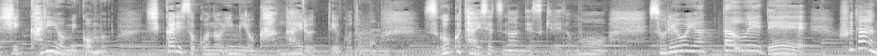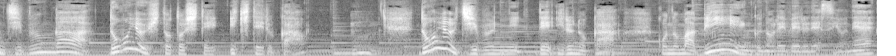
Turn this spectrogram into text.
しっかり読み込むしっかりそこの意味を考えるっていうこともすごく大切なんですけれどもそれをやった上で普段自分がどういう人として生きてるかうん、どういう自分にでいるのかこのまあビーイングのレベルですよね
